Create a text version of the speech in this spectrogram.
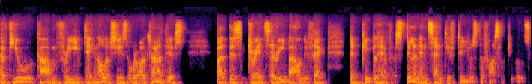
a few carbon free technologies or alternatives, but this creates a rebound effect that people have still an incentive to use the fossil fuels.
